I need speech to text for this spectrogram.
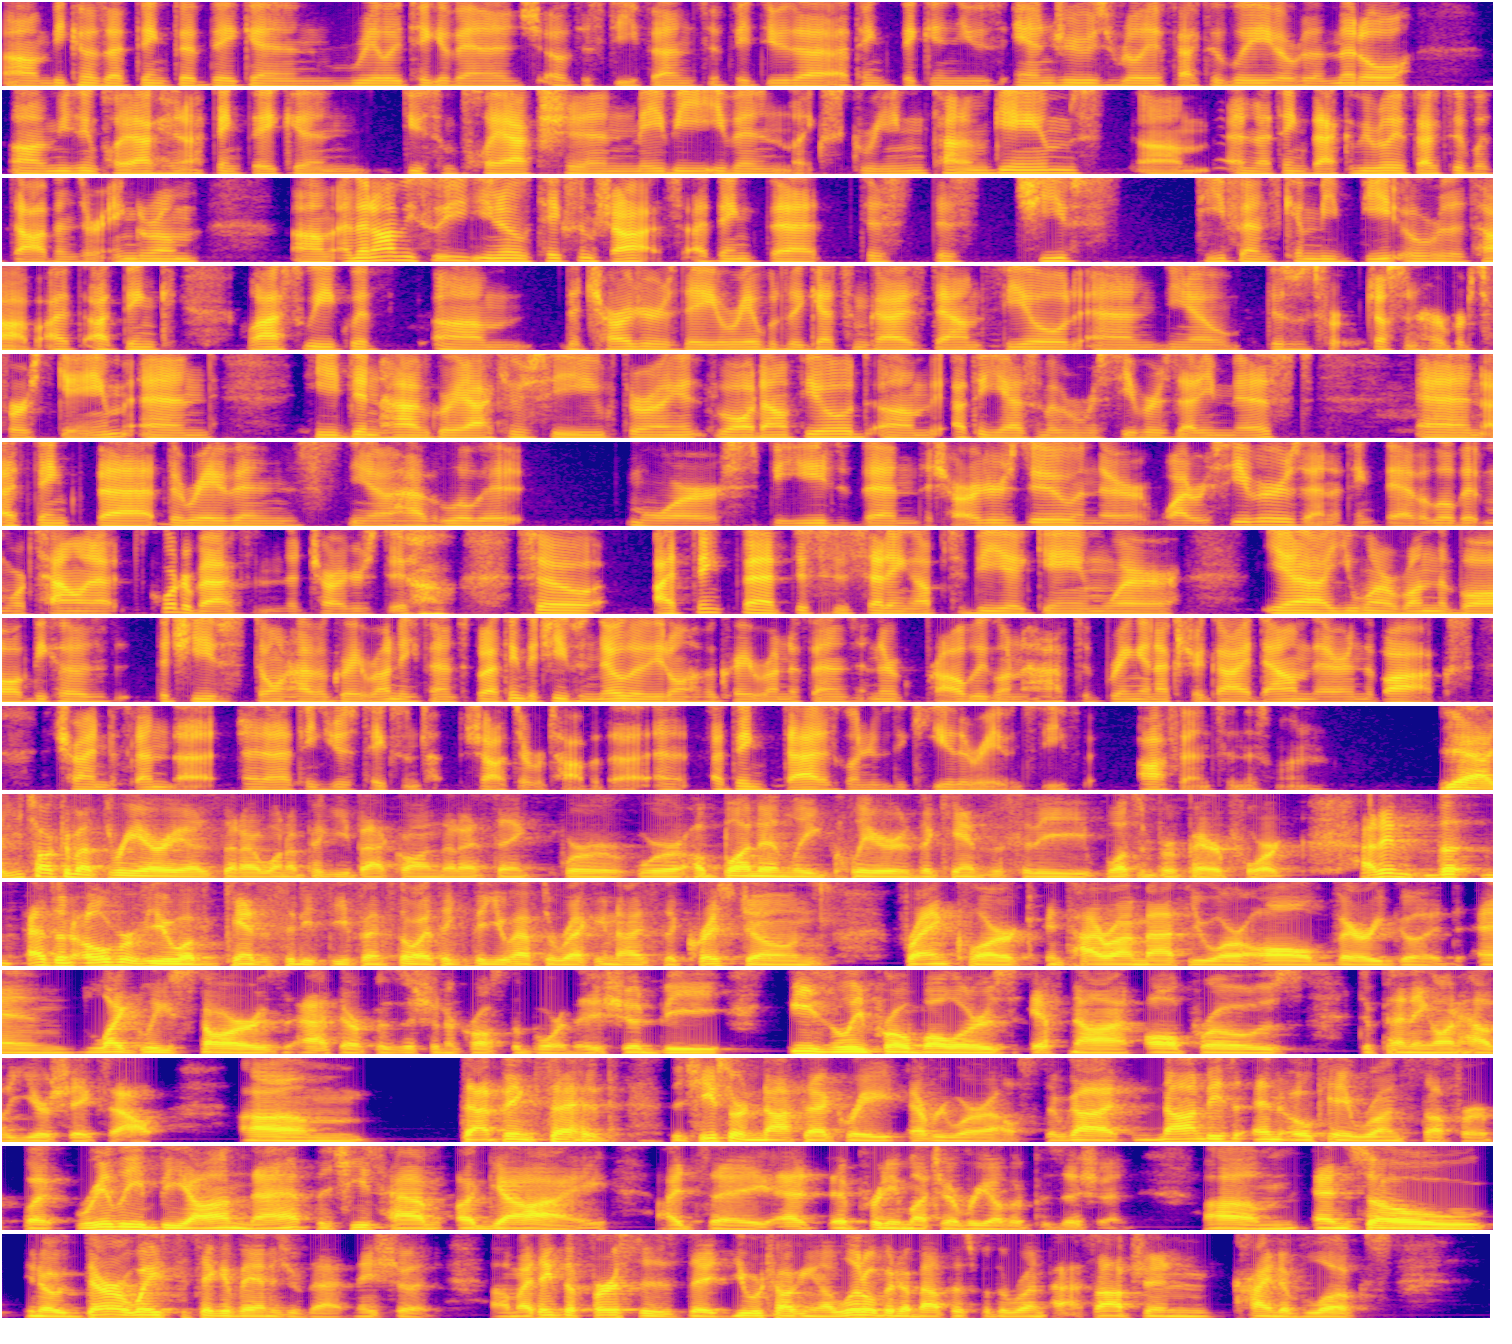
um, because I think that they can really take advantage of this defense. If they do that, I think they can use Andrews really effectively over the middle um, using play action. I think they can do some play action, maybe even like screen kind of games. Um, and I think that could be really effective with Dobbins or Ingram. Um, and then obviously, you know, take some shots. I think that this this Chiefs defense can be beat over the top. I, I think last week with um, the Chargers, they were able to get some guys downfield, and you know this was Justin Herbert's first game, and he didn't have great accuracy throwing it the ball downfield. Um, I think he had some open receivers that he missed, and I think that the Ravens, you know, have a little bit more speed than the Chargers do in their wide receivers, and I think they have a little bit more talent at quarterback than the Chargers do. So I think that this is setting up to be a game where yeah, you want to run the ball because the Chiefs don't have a great run defense, but I think the Chiefs know that they don't have a great run defense, and they're probably going to have to bring an extra guy down there in the box to try and defend that. And then I think you just take some t- shots over top of that, and I think that is going to be the key to the Ravens' def- offense in this one. Yeah, you talked about three areas that I want to piggyback on that I think were were abundantly clear that Kansas City wasn't prepared for. I think the as an overview of Kansas City's defense, though, I think that you have to recognize that Chris Jones Frank Clark and Tyrann Mathieu are all very good and likely stars at their position across the board. They should be easily Pro Bowlers, if not all pros, depending on how the year shakes out. Um, that being said, the Chiefs are not that great everywhere else. They've got Nnadi's an okay run stuffer, but really beyond that, the Chiefs have a guy, I'd say, at, at pretty much every other position. Um, and so, you know, there are ways to take advantage of that, and they should. Um, I think the first is that you were talking a little bit about this with the run pass option kind of looks.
